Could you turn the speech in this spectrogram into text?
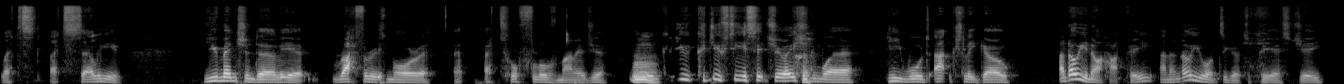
let's let's sell you. You mentioned earlier, Rafa is more a, a, a tough love manager. Mm. Could you could you see a situation where he would actually go? I know you're not happy, and I know you want to go to PSG,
